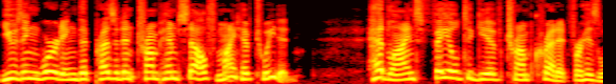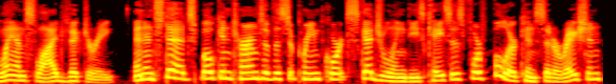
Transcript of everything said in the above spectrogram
using wording that President Trump himself might have tweeted. Headlines failed to give Trump credit for his landslide victory and instead spoke in terms of the Supreme Court scheduling these cases for fuller consideration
